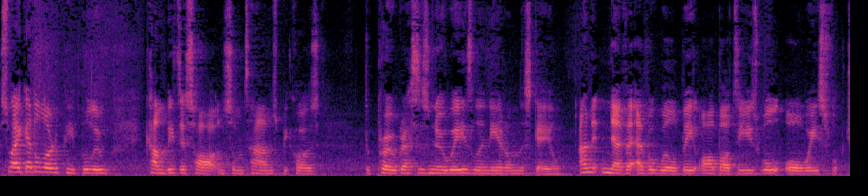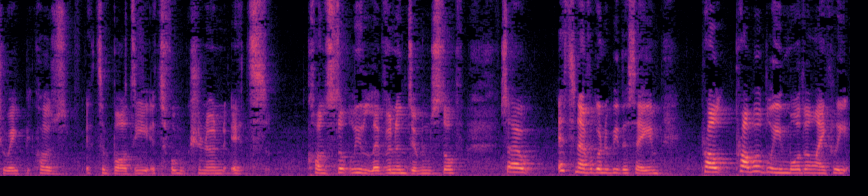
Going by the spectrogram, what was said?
So I get a lot of people who can be disheartened sometimes because the progress is no ways linear on the scale and it never ever will be our bodies will always fluctuate because it's a body it's functioning it's constantly living and doing stuff so it's never going to be the same Pro- probably more than likely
